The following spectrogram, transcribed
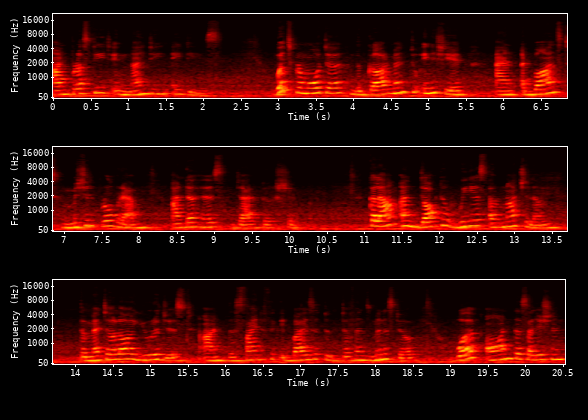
and prestige in 1980s, which promoted the government to initiate an advanced missile program under his directorship. Kalam and Dr. V.S. Arunachalam, the metallurgist and the scientific advisor to the defense minister, worked on the suggestion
